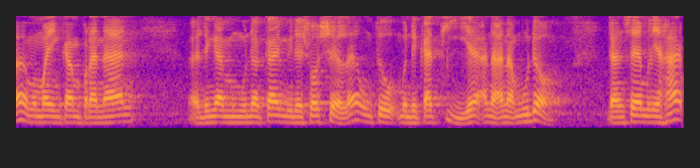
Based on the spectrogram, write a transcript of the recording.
uh, memainkan peranan Eh, dengan menggunakan media sosial eh, untuk mendekati ya anak-anak muda. Dan saya melihat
